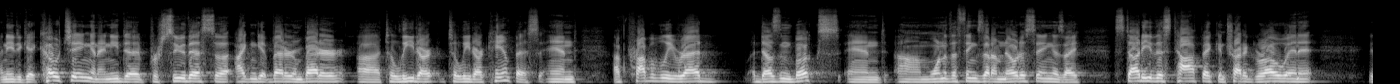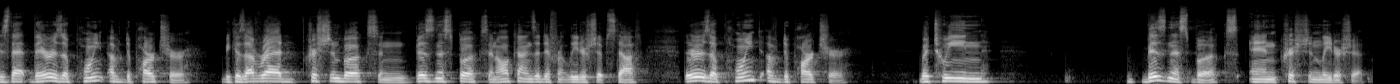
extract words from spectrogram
I need to get coaching and I need to pursue this so I can get better and better uh, to, lead our, to lead our campus. And I've probably read a dozen books, and um, one of the things that I'm noticing as I study this topic and try to grow in it is that there is a point of departure because I've read Christian books and business books and all kinds of different leadership stuff. There is a point of departure between business books and Christian leadership.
